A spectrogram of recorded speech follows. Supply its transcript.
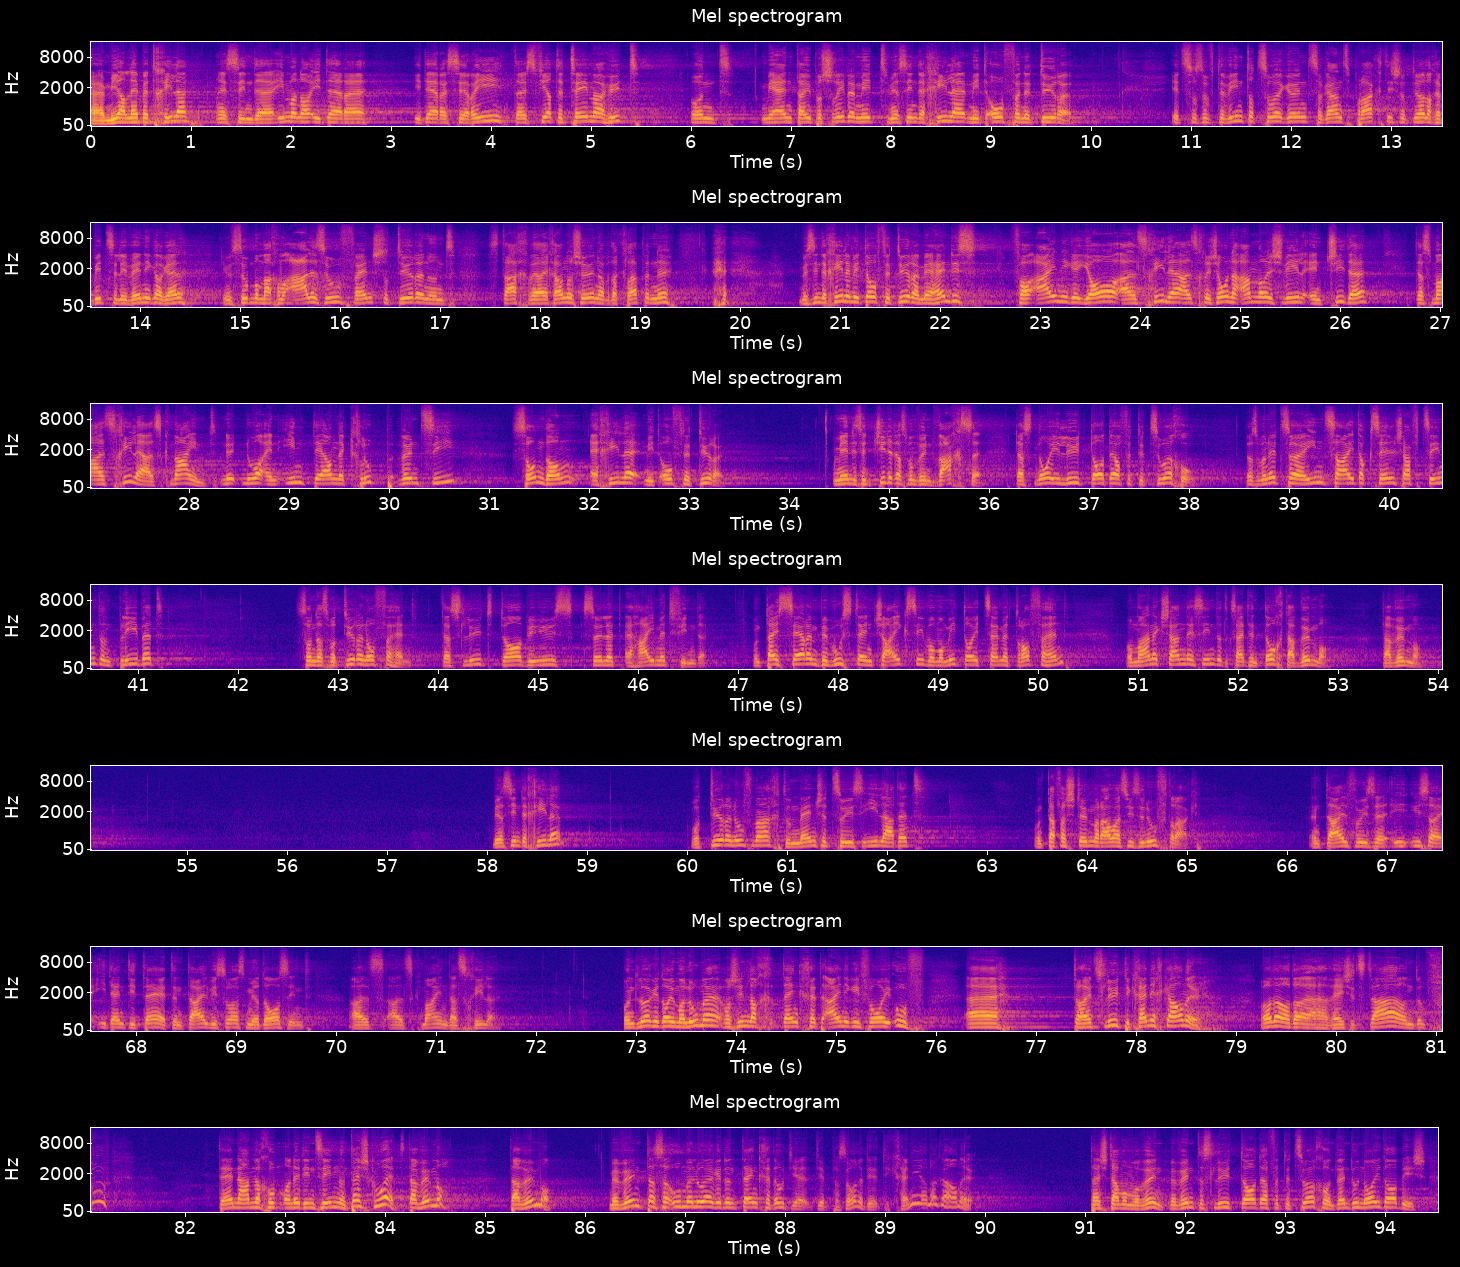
Äh, wir leben Chile. Wir sind äh, immer noch in dieser, in dieser Serie. Das ist das vierte Thema heute. Und wir haben da überschrieben mit, wir sind eine Chile mit offenen Türen. Jetzt, was auf den Winter zugeht, so ganz praktisch natürlich ein bisschen weniger, gell? Im Sommer machen wir alles auf, Fenster, Türen und das Dach wäre auch noch schön, aber das klappt nicht. Wir sind eine Chile mit offenen Türen. Wir haben uns vor einigen Jahren als Chile, als Christiane Amrischwil entschieden, dass wir als Chile, als Gemeinde nicht nur ein interner Club sein wollen, sondern eine Chile mit offenen Türen. Wir haben uns entschieden, dass wir wachsen wollen, dass neue Leute hier dürfen dazukommen Dass wir nicht so eine Insider-Gesellschaft sind und bleiben, sondern dass wir Türen offen haben. Dass Leute hier bei uns sollen eine Heimat finden sollen. Und das war sehr ein bewusster Entscheid, den wir mit euch zusammen getroffen haben, wo wir angestanden sind und gesagt haben, doch, da wollen wir, da wollen wir. Wir sind eine Kirche, die Türen aufmacht und Menschen zu uns einladet. Und das verstehen wir auch als unseren Auftrag. Ein Teil von unserer, unserer Identität, ein Teil, wieso wir da sind, als, als Gemeinde, als Kirche. Und schaut euch mal um, wahrscheinlich denken einige von euch auf, äh, da hat es Leute, die kenne ich gar nicht. Oder, oder äh, wer ist jetzt da? Und pfuh, der Name kommt mir nicht in den Sinn. Und das ist gut, da wollen wir. Da wollen wir. Wir wollen, dass er umschauen und denken, oh, die, die Personen, die, die kenne ich ja noch gar nicht. Das ist das, was wir wollen. Wir wollen, dass Leute da dazukommen. Und wenn du neu da bist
